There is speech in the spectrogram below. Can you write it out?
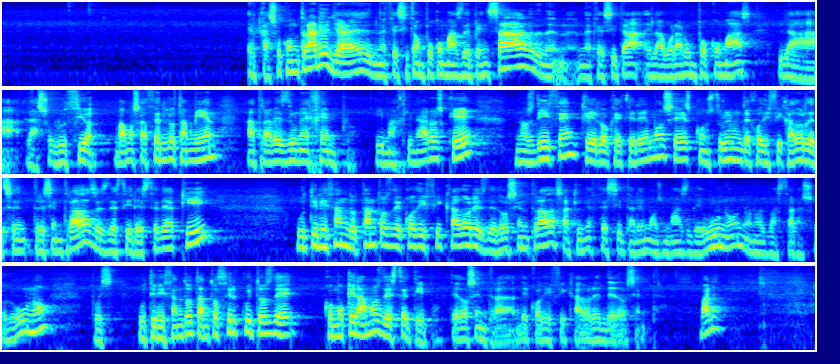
El caso contrario ya necesita un poco más de pensar, necesita elaborar un poco más la, solución. Vamos a hacerlo también a través de un ejemplo. Imaginaros que nos dicen que lo que queremos es construir un decodificador de tres entradas, es decir, este de aquí, Utilizando tantos decodificadores de dos entradas, aquí necesitaremos más de uno, no nos bastará solo uno, pues utilizando tantos circuitos de, como queramos de este tipo, de dos entradas, decodificadores de dos entradas, ¿vale?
